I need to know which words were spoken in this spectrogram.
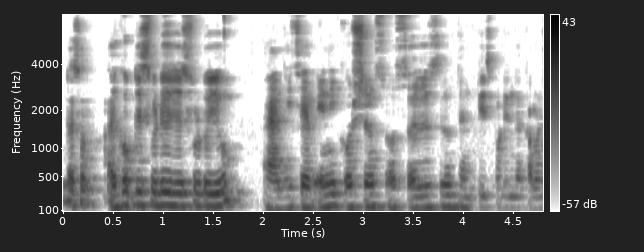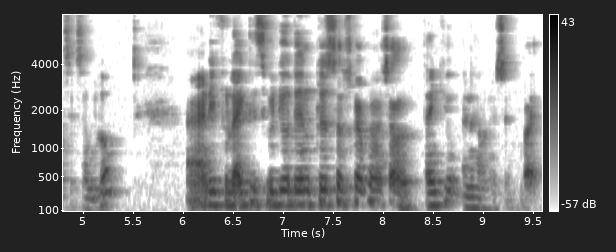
that's all. I hope this video is useful to you. And if you have any questions or suggestions then please put in the comment section below. And if you like this video then please subscribe to my channel. Thank you and have a nice day. Bye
